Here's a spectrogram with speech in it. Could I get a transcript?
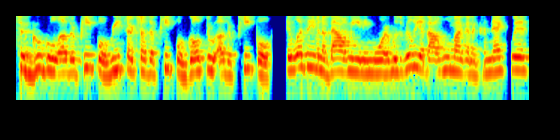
to Google other people, research other people, go through other people. It wasn't even about me anymore. It was really about who am I going to connect with?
